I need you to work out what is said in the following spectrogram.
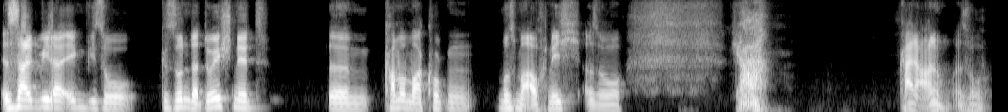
Es ist halt wieder irgendwie so gesunder Durchschnitt. Ähm, kann man mal gucken, muss man auch nicht. Also, ja, keine Ahnung. Also,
